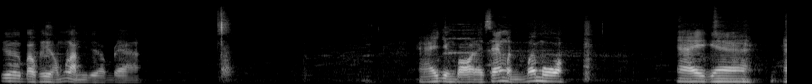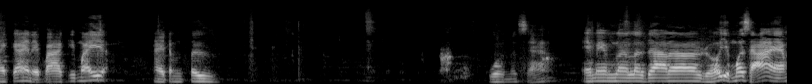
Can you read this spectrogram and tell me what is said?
Chứ ba phi không làm gì đồng đà. Hai dừng bò này sáng mình mới mua. Hai hai cái này ba ký mấy hai trăm tư. Quên nó xả. Em em ra, ra, ra rửa giùm mới xả em?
